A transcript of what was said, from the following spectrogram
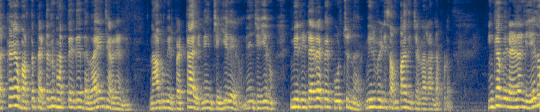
చక్కగా భర్త పెట్టని భర్త అయితే దబాయించి అడగండి. నాకు మీరు పెట్టాలి నేను చెయ్యలేను నేను చెయ్యను. మీరు రిటైర్ అయిపోయి కూర్చున్నారు మీరు వెళ్ళి సంపాదించండి అలాంటప్పుడు. ఇంకా మీరు వెళ్ళండి ఏదో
